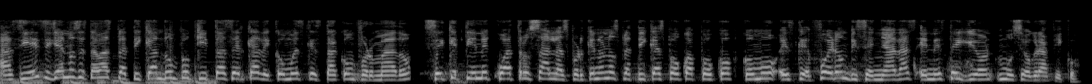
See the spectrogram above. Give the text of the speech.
Así es, y ya nos estabas platicando un poquito acerca de cómo es que está conformado. Sé que tiene cuatro salas, ¿por qué no nos platicas poco a poco cómo es que fueron diseñadas en este guion museográfico?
